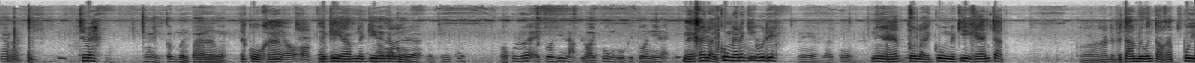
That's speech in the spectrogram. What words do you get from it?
ใช่ใช่ไหมใช่ก็เหมือนปลามึงอะตะโกกครับที่เอาออกนักกี้ครับนักกี้ได้ตะโกกเรือมันกินกุ้งอ๋อกูรู้แล้วไอ้ตัวที่หลับหลอยกุ้งกูคือตัวนี้แหละไหนใครหลอยกุ้งนะนักกี้พูดดิ นี่ไงหลอยกุ้งนี่ไงครับตัวหลอยกุ้งนักกี้แค้นจัดอ๋อครับเดี๋ยวไปตามดูกันต่อครับ ปุ้ย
